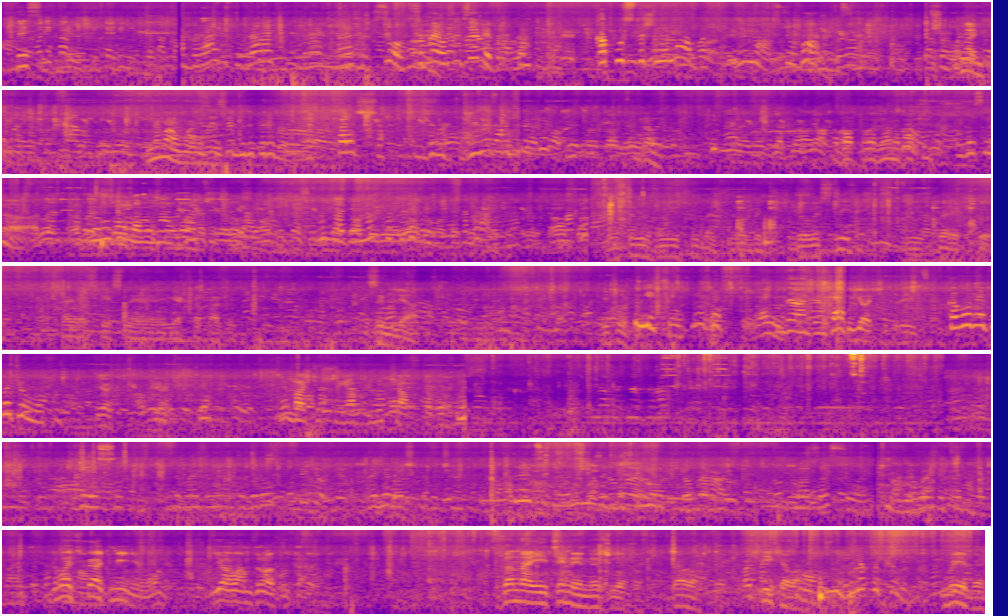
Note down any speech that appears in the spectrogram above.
Капусти ж нема. Нема в мене. Хорошо. Це ми залишили далі робити чи до весни і зберегти. Хай розкисне, як то кажуть, земля. І теж Кого не почув? Я. Бачу, що я не часто везу. – 25 мінімум. Я вам зразу кажу. За неї ціни не зложу. Давай. Скільки вам? Я хочу. Вибери.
